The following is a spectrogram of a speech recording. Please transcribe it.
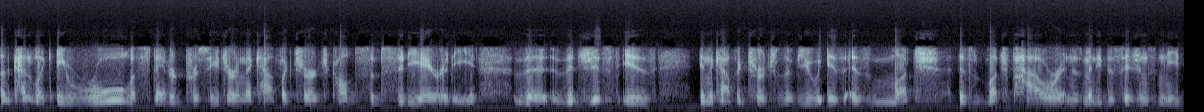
kind of like a rule, a standard procedure in the Catholic Church called subsidiarity. The the gist is in the Catholic Church, the view is as much as much power and as many decisions need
